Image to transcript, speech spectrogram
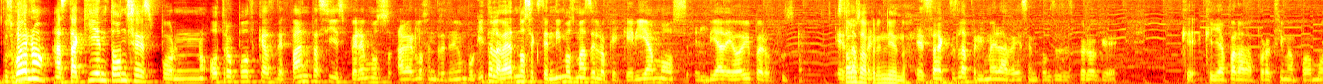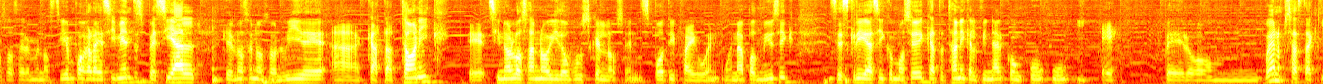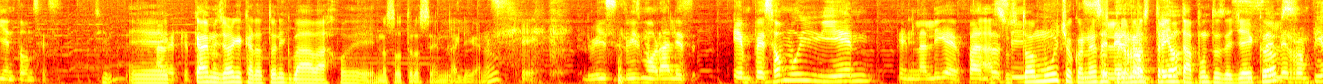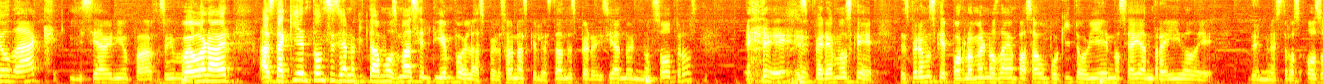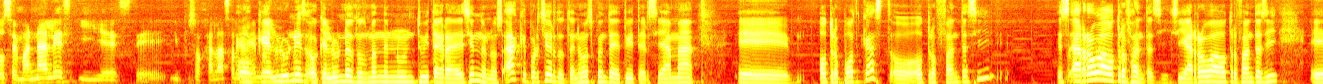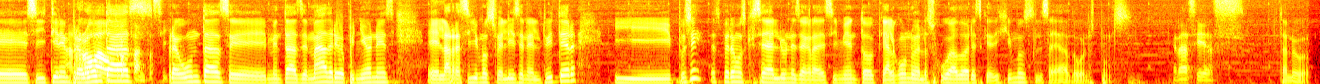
Pues bueno, hasta aquí entonces por otro podcast de Fantasy. Esperemos haberlos entretenido un poquito. La verdad nos extendimos más de lo que queríamos el día de hoy, pero pues... es estamos aprendiendo. Exacto, es la primera vez, entonces espero que, que, que ya para la próxima podamos hacer menos tiempo. Agradecimiento especial, que no se nos olvide, a Catatonic. Eh, si no los han oído, búsquenlos en Spotify o en, o en Apple Music. Se escribe así como se oye, Catatonic al final con Q, U y E. Pero mm, bueno, pues hasta aquí entonces. Sí. Eh, cabe mencionar que Catatonic va abajo de nosotros en la liga, ¿no? Sí, Luis, Luis Morales empezó muy bien en la Liga de Fantasy. Asustó mucho con Se esos primeros rompió- 30 puntos de Se Jacobs. le rompió Dak y se ha venido para abajo. Sí, bueno, a ver, hasta aquí entonces ya no quitamos más el tiempo de las personas que lo están desperdiciando en nosotros. Eh, esperemos, que, esperemos que por lo menos lo hayan pasado un poquito bien, no se hayan reído de, de nuestros osos semanales y, este, y pues ojalá salga O bien. que, el lunes, o que el lunes nos manden un tweet agradeciéndonos. Ah, que por cierto, tenemos cuenta de Twitter. Se llama eh, Otro Podcast o Otro Fantasy. Es arroba otro fantasy. Sí, arroba otro fantasy. Eh, si tienen Arroba preguntas, preguntas, eh, mentadas de madre, opiniones, eh, las recibimos feliz en el Twitter. Y pues sí, esperemos que sea el lunes de agradecimiento, que alguno de los jugadores que dijimos les haya dado buenos puntos. Gracias. Hasta luego.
